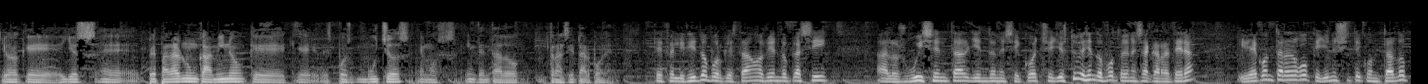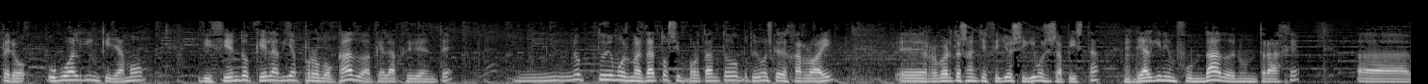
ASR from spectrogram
yo creo que ellos eh, prepararon un camino que, que después muchos hemos intentado transitar por él. Te felicito porque estábamos viendo casi a los Wiesenthal yendo en ese coche. Yo estuve haciendo fotos en esa carretera y voy a contar algo que yo no sé si te he contado, pero hubo alguien que llamó diciendo que él había provocado aquel accidente. Mm, No tuvimos más datos y por tanto tuvimos que dejarlo ahí. Eh, Roberto Sánchez y yo seguimos esa pista de alguien enfundado en un traje, eh,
